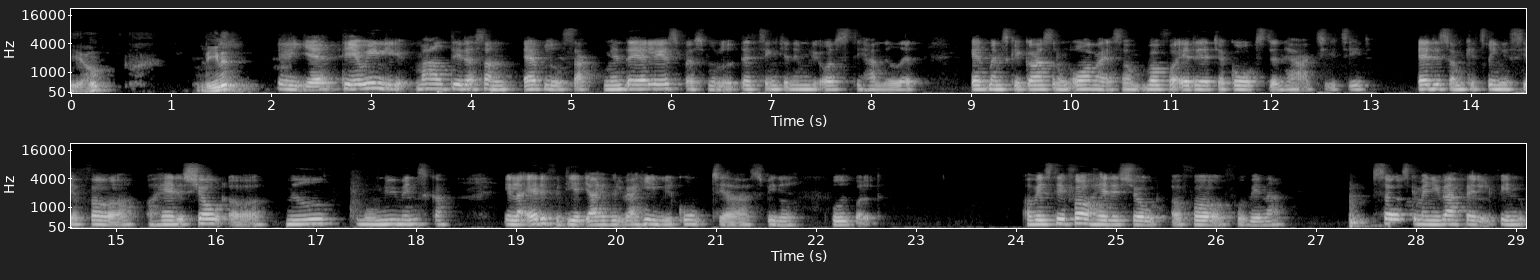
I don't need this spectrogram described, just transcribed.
Ja. Lene? Øh, ja, det er jo egentlig meget det, der sådan er blevet sagt. Men da jeg læste spørgsmålet, der tænkte jeg nemlig også det her med, at, at man skal gøre sig nogle overvejelser om, hvorfor er det, at jeg går til den her aktivitet. Er det, som Katrine siger, for at, at have det sjovt og møde nogle nye mennesker? Eller er det fordi, at jeg vil være helt vildt god til at spille fodbold? Og hvis det er for at have det sjovt og for at få venner, så skal man i hvert fald finde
